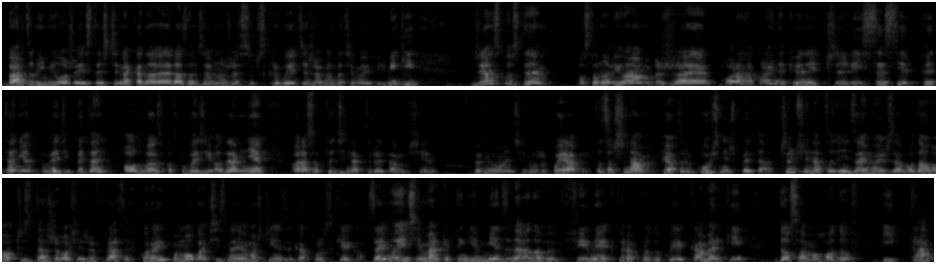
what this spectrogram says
Bardzo mi miło, że jesteście na kanale razem ze mną, że subskrybujecie, że oglądacie moje filmiki. W związku z tym postanowiłam, że pora na kolejny Q&A, czyli sesję pytań i odpowiedzi. Pytań od Was, odpowiedzi ode mnie oraz od Tedzina, który tam się pewnym momencie może pojawi. To zaczynamy. Piotr Kuśnierz pyta, czym się na co dzień zajmujesz zawodowo? Czy zdarzyło się, że w pracy w Korei pomogła Ci znajomość języka polskiego? Zajmuję się marketingiem międzynarodowym w firmie, która produkuje kamerki do samochodów i tak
